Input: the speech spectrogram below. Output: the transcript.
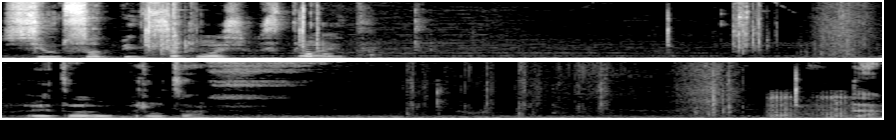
758 стоит. Это круто. Так.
